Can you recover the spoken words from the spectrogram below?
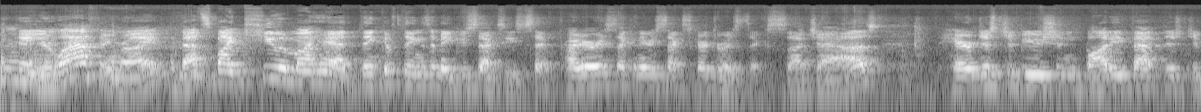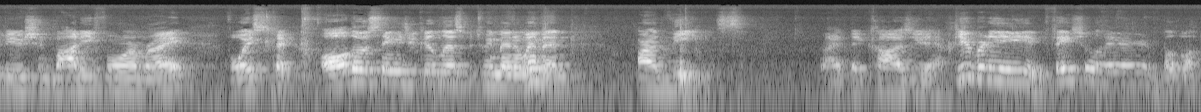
Okay, you're laughing, right? That's my cue in my head. Think of things that make you sexy. Se- primary and secondary sex characteristics, such as hair distribution, body fat distribution, body form, right? Voice all those things you can list between men and women are these, right? They cause you to have puberty and facial hair and blah, blah.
